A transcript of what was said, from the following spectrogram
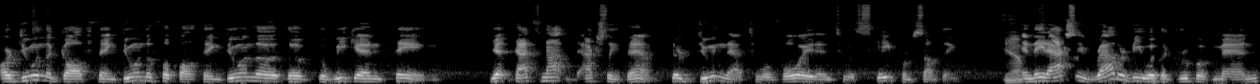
are doing the golf thing, doing the football thing, doing the the, the weekend thing. Yet that's not actually them. They're doing that to avoid and to escape from something. yeah, and they'd actually rather be with a group of men.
